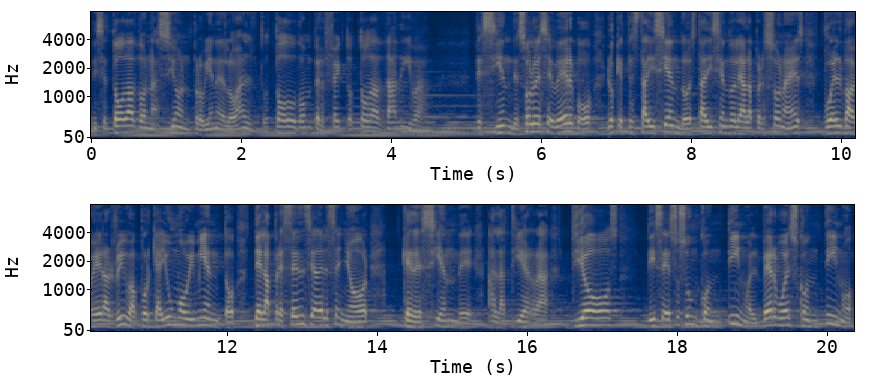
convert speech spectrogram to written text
Dice, toda donación proviene de lo alto, todo don perfecto, toda dádiva desciende. Solo ese verbo lo que te está diciendo, está diciéndole a la persona es, vuelva a ver arriba, porque hay un movimiento de la presencia del Señor que desciende a la tierra. Dios dice, eso es un continuo, el verbo es continuo,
